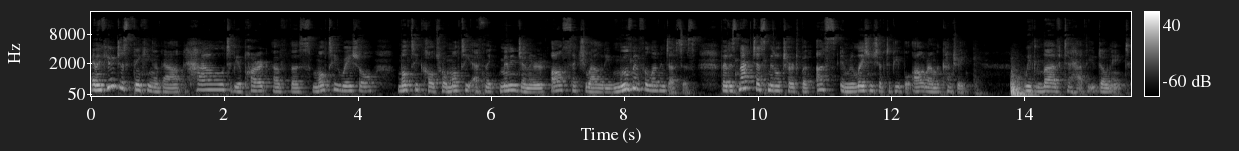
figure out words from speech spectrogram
And if you're just thinking about how to be a part of this multiracial, multicultural, multi-ethnic, many-gendered, all sexuality movement for love and justice that is not just Middle Church, but us in relationship to people all around the country, we'd love to have you donate.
